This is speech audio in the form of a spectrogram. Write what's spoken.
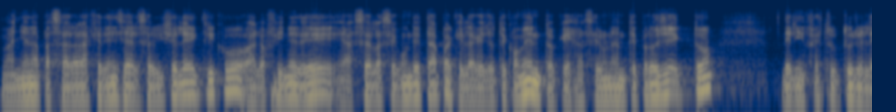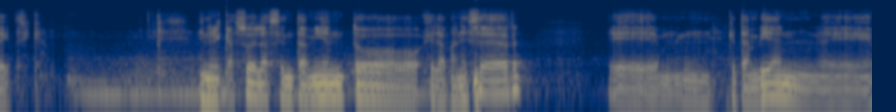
mañana pasará a la gerencia del servicio eléctrico a los fines de hacer la segunda etapa, que es la que yo te comento, que es hacer un anteproyecto de la infraestructura eléctrica. En el caso del asentamiento El Amanecer, eh, que también eh,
